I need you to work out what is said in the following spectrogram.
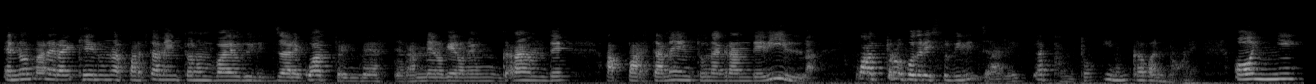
È normale che in un appartamento non vai a utilizzare quattro inverter, a meno che non è un grande appartamento, una grande villa. Quattro potresti utilizzarli appunto in un capannone. Ogni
